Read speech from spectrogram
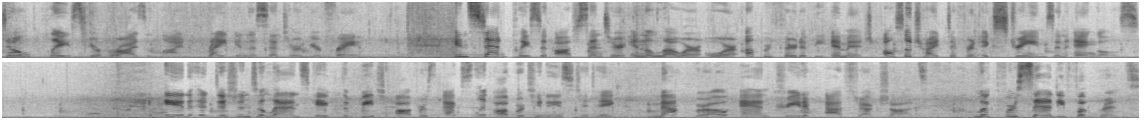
don't your horizon line right in the center of your frame. Instead, place it off-center in the lower or upper third of the image. Also try different extremes and angles. In addition to landscape, the beach offers excellent opportunities to take macro and creative abstract shots. Look for sandy footprints,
